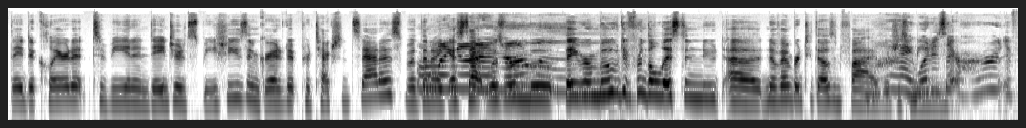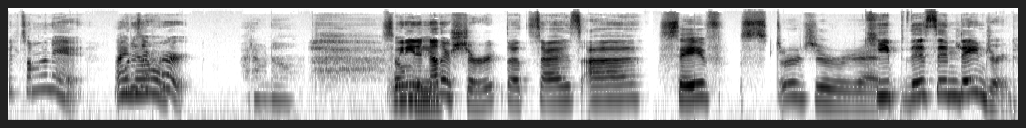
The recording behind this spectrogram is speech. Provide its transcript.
they declared it to be an endangered species and granted it protection status, but then Oh I guess God, that was removed. They removed it from the list in new, uh, November 2005, which is Why? mean. What does it hurt if it's on it? I What does it hurt? I don't know. So we need mean. another shirt that says uh Save sturgeon. keep this endangered.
